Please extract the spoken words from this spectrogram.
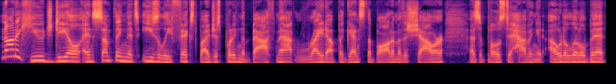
Not a huge deal, and something that's easily fixed by just putting the bath mat right up against the bottom of the shower as opposed to having it out a little bit.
